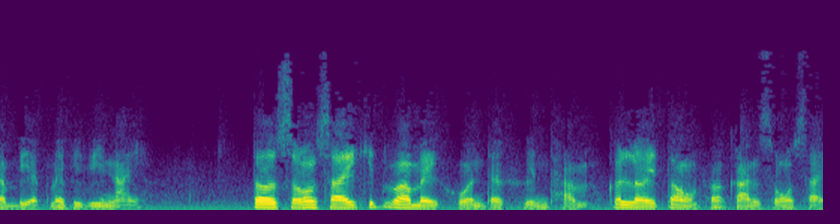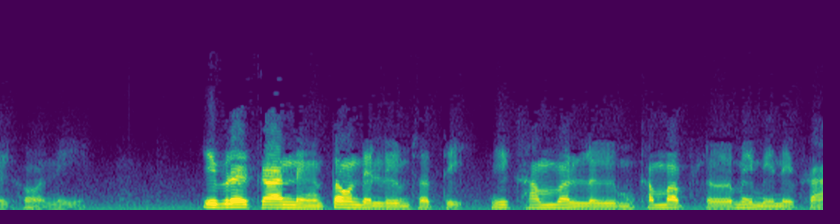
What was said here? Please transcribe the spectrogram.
ระเบียบไม่ผิดวินัย ตัวสงสัยคิดว่าไม่ควรแต่ขืนทำก็เลยต้องเพราะการสงสัยข้อนี้อีกรายการหนึ่งต้องได้ลืมสติ นี่คำว่าลืมคำว่าเผลอไม่มีในพระ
